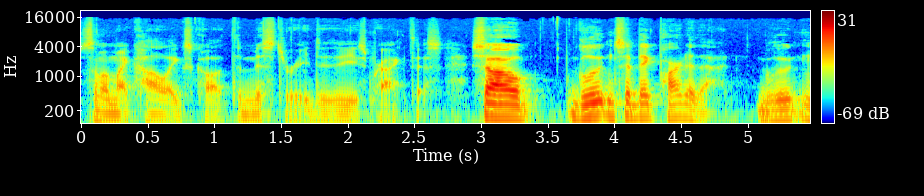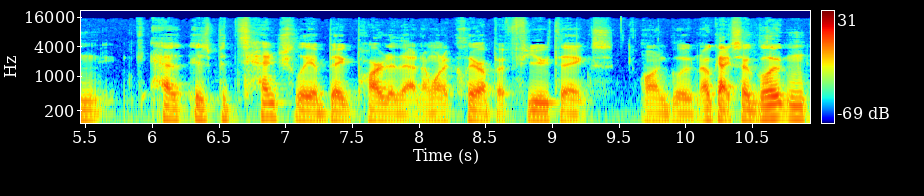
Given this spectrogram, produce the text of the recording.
some of my colleagues call it the mystery disease practice. So gluten's a big part of that. Gluten has, is potentially a big part of that. And I want to clear up a few things on gluten. Okay, so gluten,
